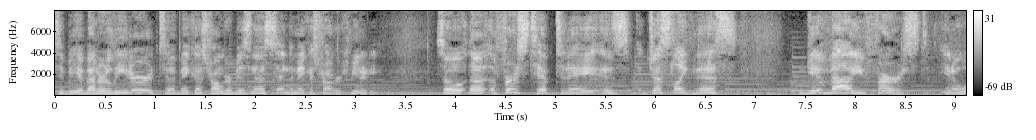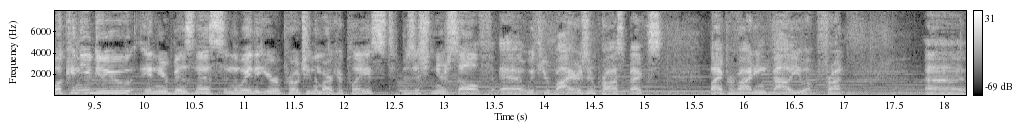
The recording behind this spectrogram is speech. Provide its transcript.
to be a better leader, to make a stronger business, and to make a stronger community. So the, the first tip today is just like this, give value first. You know, what can you do in your business and the way that you're approaching the marketplace to position yourself uh, with your buyers and prospects by providing value up front. Uh,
